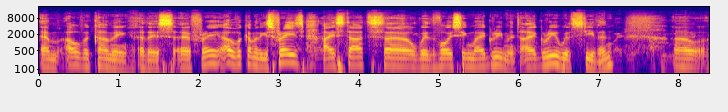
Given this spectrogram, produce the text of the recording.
am overcoming this uh, phrase. Overcoming this phrase, I start uh, with voicing my agreement. I agree with Steven uh,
